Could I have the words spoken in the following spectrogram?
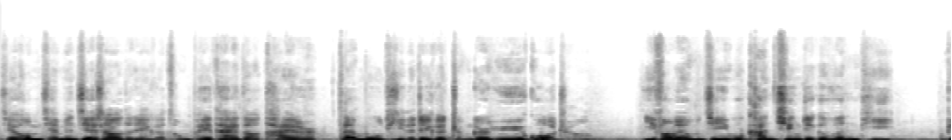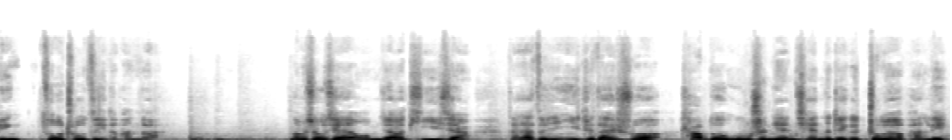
结合我们前面介绍的这个从胚胎到胎儿在母体的这个整个孕育过程，以方便我们进一步看清这个问题，并做出自己的判断。那么首先，我们就要提一下，大家最近一直在说，差不多五十年前的这个重要判例，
